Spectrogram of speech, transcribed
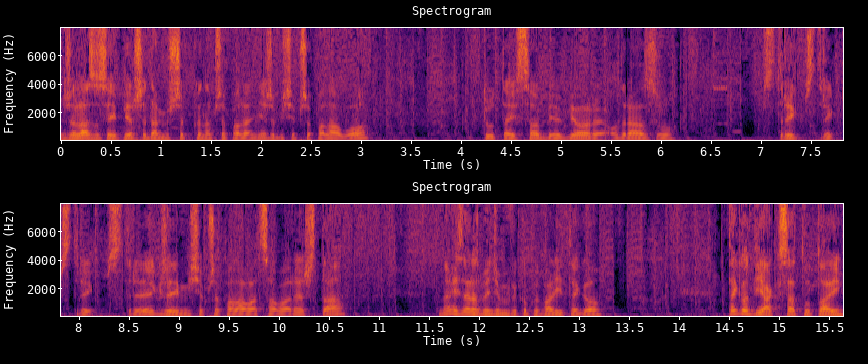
Żelazo sobie pierwsze dam już szybko na przepalenie, żeby się przepalało. Tutaj sobie biorę od razu pstryk, pstryk, pstryk, pstryk, żeby mi się przepalała cała reszta. No i zaraz będziemy wykopywali tego tego diaksa tutaj.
